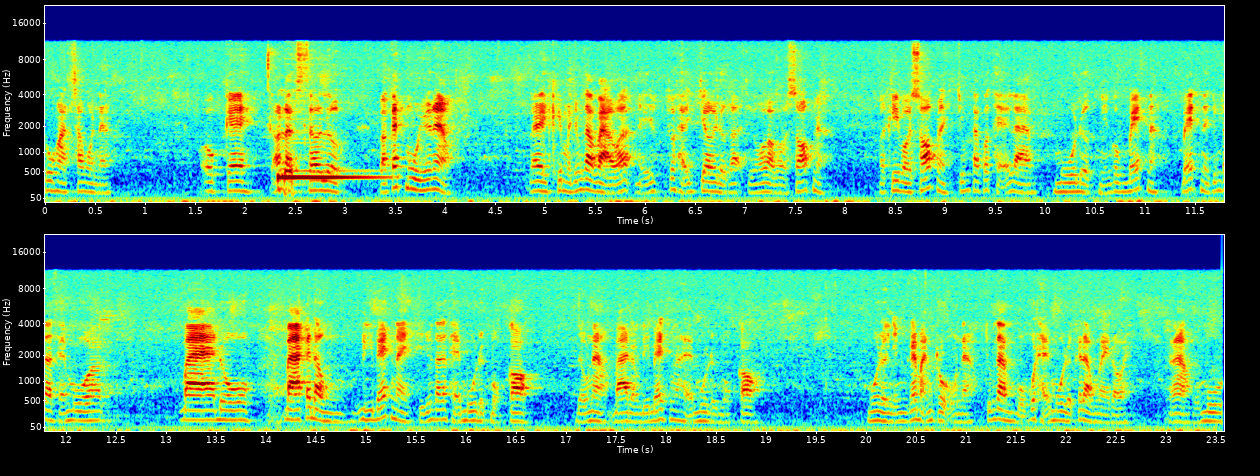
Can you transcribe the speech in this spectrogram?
thu hoạch xong rồi nè. Ok đó là sơ lược. Và cách mua như thế nào? Đây khi mà chúng ta vào á để có thể chơi được á thì chúng ta vào, vào shop nè. Và khi vào shop này chúng ta có thể là mua được những con bet nè. Bet này chúng ta sẽ mua 3 đô ba cái đồng đi bet này thì chúng ta có thể mua được một con. Đủ nào? Ba đồng đi bet chúng ta có thể mua được một con. Mua được những cái mảnh ruộng nè. Chúng ta cũng có thể mua được cái đồng này rồi. Nào bộ mua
